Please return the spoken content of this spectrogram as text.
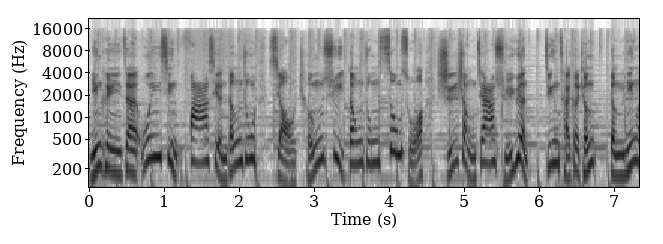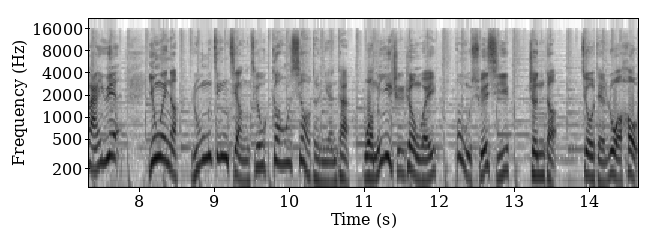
您可以在微信发现当中小程序当中搜索“时尚家学院”，精彩课程等您来约。因为呢，如今讲究高效的年代，我们一直认为不学习真的。就得落后，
